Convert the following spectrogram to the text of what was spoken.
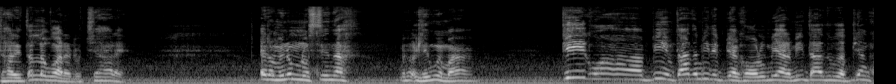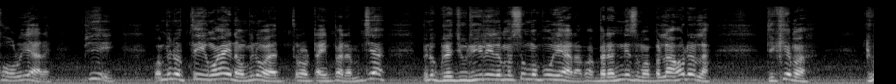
ဒါတွေတက်လောက်ရတယ်လို့ကြားတယ်အဲ့တော့မင်းတို့မလို့စဉ်းစားမင်းတို့အလင်းဝင်မှာပြေးကွာပြေးသားသမီးတွေပြန်ခေါ်လို့မရတယ်မိသားစုကပြန်ခေါ်လို့ရတယ်ပြေး ကွာမင်းတို့တေဝိုင်းတော့မင်းတို့ကတော်တိုင်ပတ်တယ်မကြမင်းတို့ graduate လေးလည်းမစုံမပို့ရတာပါဗရနစ်ဆိုမှဘလာဟုတ်တယ်လားဒီခေတ်မှာလူ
